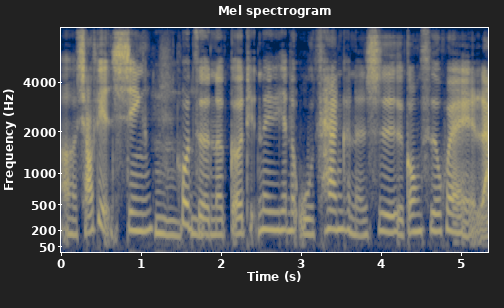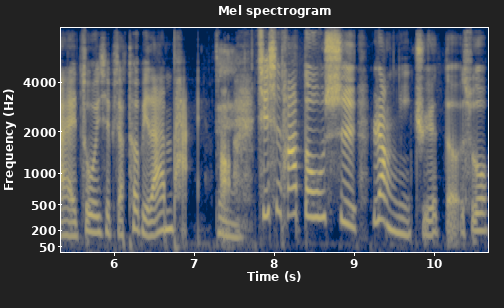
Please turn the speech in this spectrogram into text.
呃小点心，嗯，或者呢隔天那一天的午餐，可能是公司会来做一些比较特别的安排。对，其实它都是让你觉得说，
